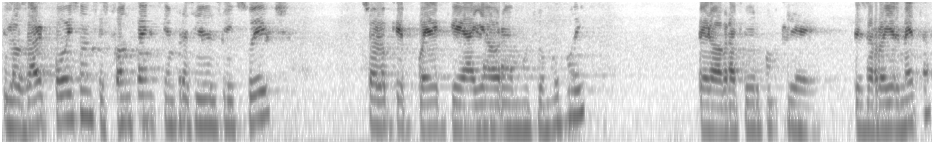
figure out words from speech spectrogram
Los Dark Poisons, Spawn Tank siempre ha sido el safe switch. Solo que puede que haya ahora mucho boy, pero habrá que ver cómo se desarrolla el meta.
